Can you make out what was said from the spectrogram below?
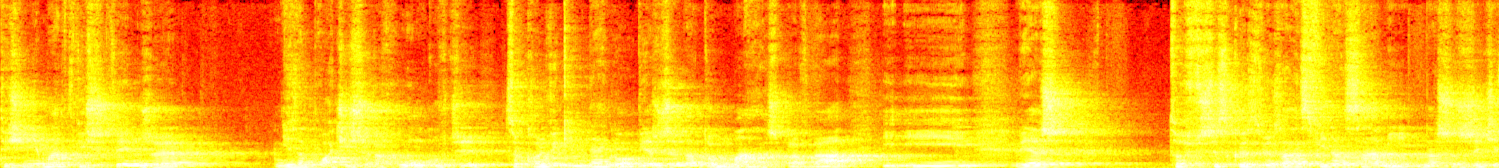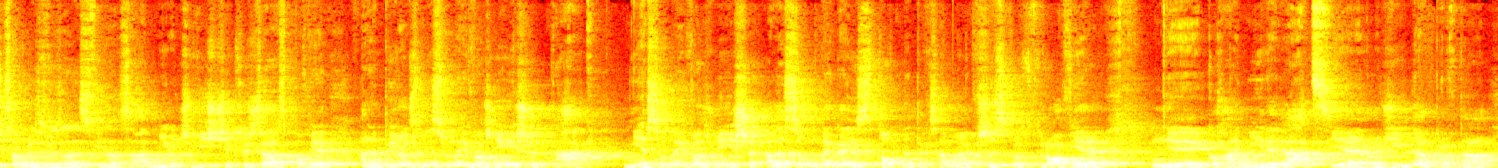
Ty się nie martwisz tym, że nie zapłacisz rachunków czy cokolwiek innego. Wiesz, że na to masz, prawda? I, i wiesz, to wszystko jest związane z finansami. Nasze życie całe jest związane z finansami. Oczywiście ktoś zaraz powie, ale pieniądze nie są najważniejsze. Tak, nie są najważniejsze, ale są mega istotne, tak samo jak wszystko. Zdrowie, nie, kochani, relacje, rodzina, prawda?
